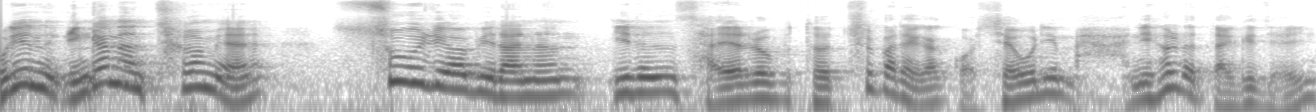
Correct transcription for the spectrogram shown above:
우리는 인간은 처음에 수렵이라는 이런 사회로부터 출발해 갖고 세월이 많이 흘렀다. 그지?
